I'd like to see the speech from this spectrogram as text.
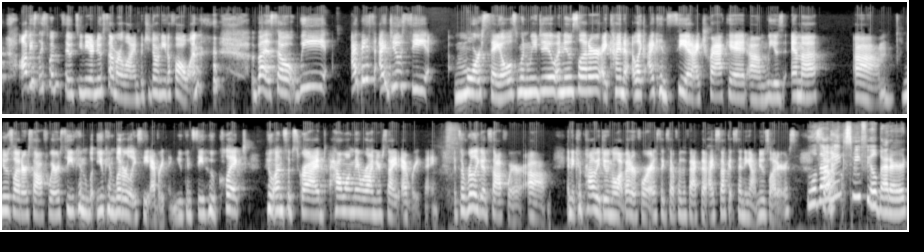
obviously swimsuits, you need a new summer line, but you don't need a fall one. but so we, I base, I do see more sales when we do a newsletter. It kind of like I can see it. I track it. Um, we use Emma um, newsletter software, so you can you can literally see everything. You can see who clicked, who unsubscribed, how long they were on your site, everything. It's a really good software, um, and it could probably be doing a lot better for us, except for the fact that I suck at sending out newsletters. Well, that So- makes me feel better.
